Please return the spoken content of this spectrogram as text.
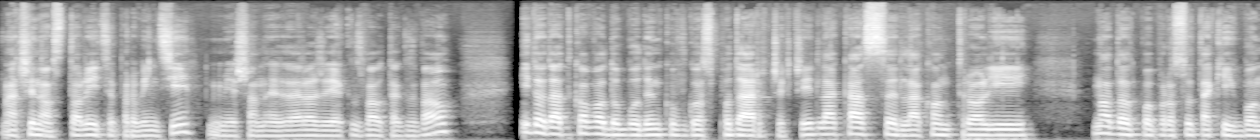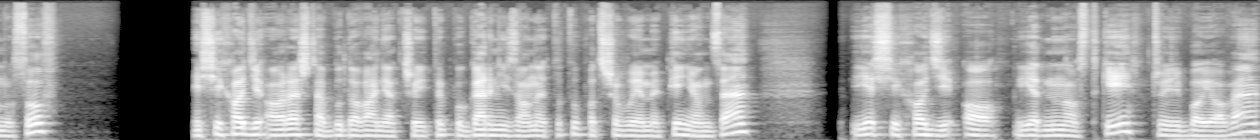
znaczy no, stolicy prowincji, mieszane, zależy jak zwał, tak zwał, i dodatkowo do budynków gospodarczych, czyli dla kasy, dla kontroli, no do po prostu takich bonusów. Jeśli chodzi o resztę budowania, czyli typu garnizony, to tu potrzebujemy pieniądze. Jeśli chodzi o jednostki, czyli bojowe,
